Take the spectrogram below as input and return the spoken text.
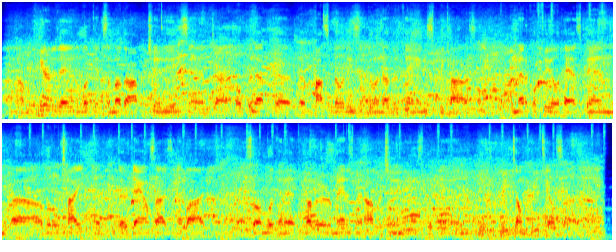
I'm here today to look at some other opportunities and uh, open up the, the, possibilities of doing other things because the medical field has been uh, a little tight and they're downsizing a lot. So I'm looking at other management opportunities within the retail, retail side.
